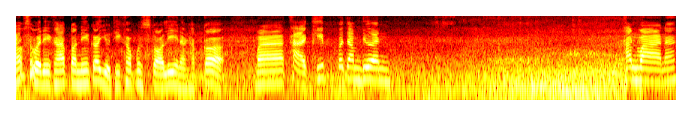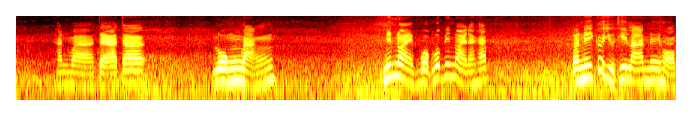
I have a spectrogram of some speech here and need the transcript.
รับสวัสดีครับ ตอนนี้ก็อยู่ที่ข้าวปุ้นสตอรี่นะครับ ก็มาถ่ายคลิปประจำเดือนธันวานะธันวา แต่อาจจะลงหลัง นิดหน่อยบวกลบนิดหน่อยนะครับ ตอนนี้ก็อยู่ที่ร้านเนยหอม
